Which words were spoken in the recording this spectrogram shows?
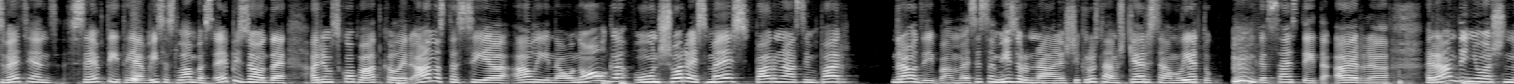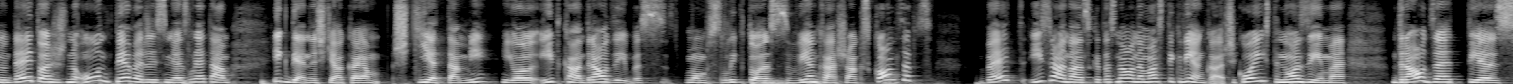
Sveiciens septītajā visas labas epizodē. Ar jums kopā atkal ir Anastasija, Alīna un Olga. Un šoreiz mēs parunāsim par draudzībām. Mēs esam izrunājuši krustām šķērsām lietu, kas saistīta ar uh, randiņošanu, deitošanu un pievērsīsimies lietām ikdienišķākajām šķietami, jo it kā draudzības mums liktos vienkāršāks koncepts, bet izrādās, ka tas nav nemaz tik vienkārši. Ko īsti nozīmē draudzēties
